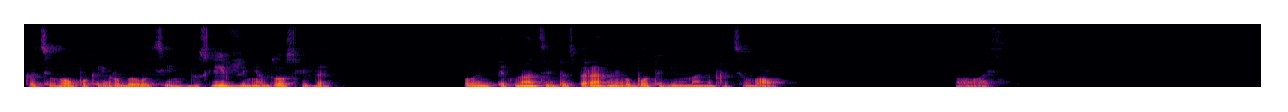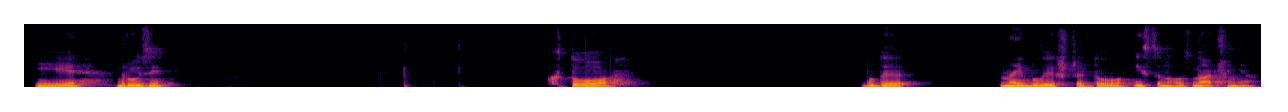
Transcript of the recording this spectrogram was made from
працював, поки я робив оці дослідження, досліди. Хвилин 15 безперервної роботи він в мене працював. Ось. І, друзі, хто буде найближче до істинного значення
